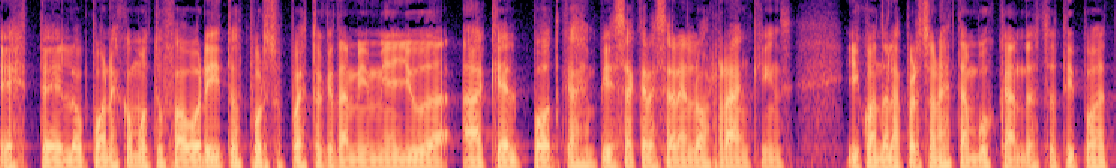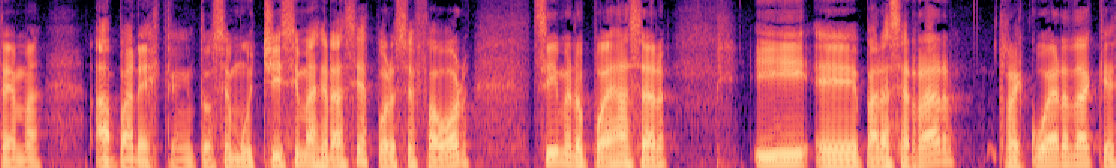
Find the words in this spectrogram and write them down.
este, lo pones como tus favoritos, por supuesto que también me ayuda a que el podcast empiece a crecer en los rankings y cuando las personas están buscando estos tipos de temas aparezcan. Entonces, muchísimas gracias por ese favor. Sí, me lo puedes hacer. Y eh, para cerrar, recuerda, que,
